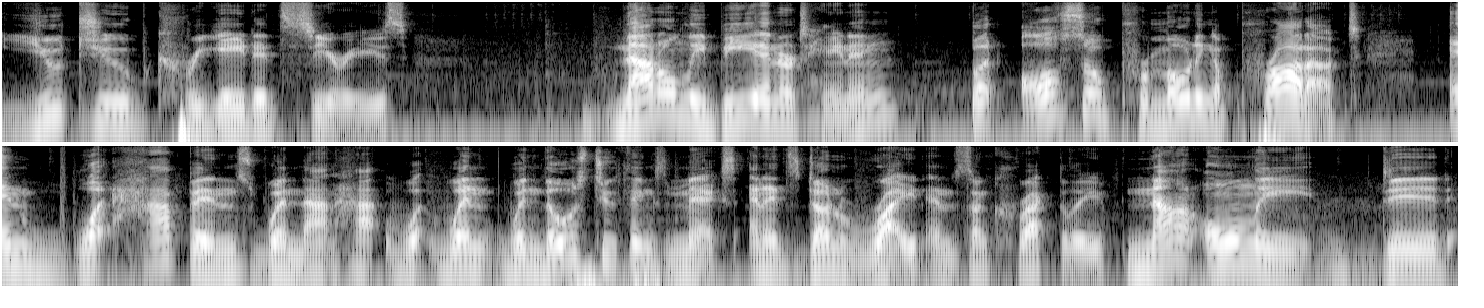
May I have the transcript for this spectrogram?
YouTube created series not only be entertaining but also promoting a product and what happens when that ha when when those two things mix and it's done right and it's done correctly. Not only did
